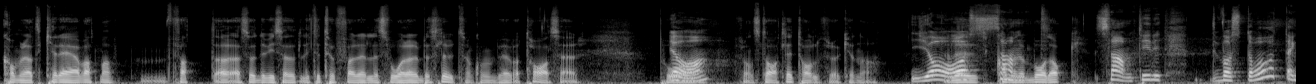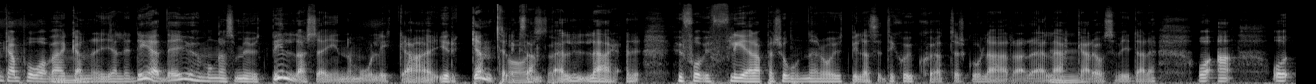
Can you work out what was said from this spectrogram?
kommer att kräva att man fattar, alltså det visar lite tuffare eller svårare beslut som kommer behöva tas här? På, Ja, Från statligt håll för att kunna... ja eller samt, både och? samtidigt. Vad staten kan påverka Mm. när det gäller det, det är ju hur många som utbildar sig inom olika yrken till Ja, exempel. Lä- hur får vi flera personer att utbilda sig till sjuksköterskor, lärare, Mm. läkare och så vidare. Och, och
